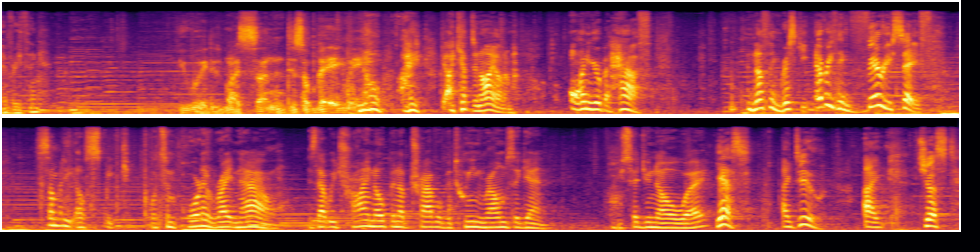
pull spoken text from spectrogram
Everything? You aided my son in disobeying me. No, I, I kept an eye on him. On your behalf. Nothing risky. Everything very safe. Somebody else speak. What's important right now is that we try and open up travel between realms again. You said you know a way? Yes, I do. I just...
